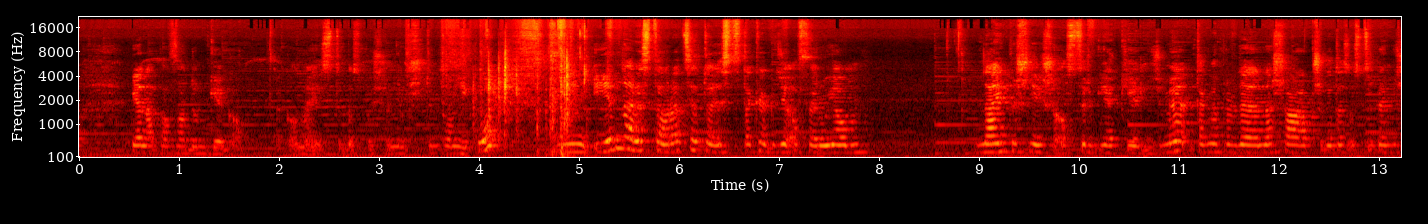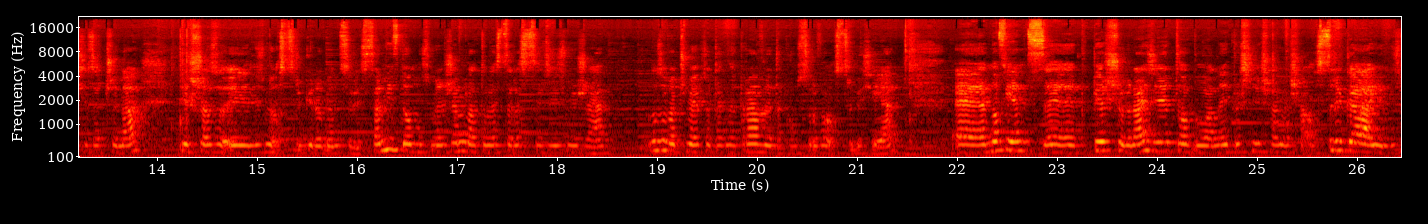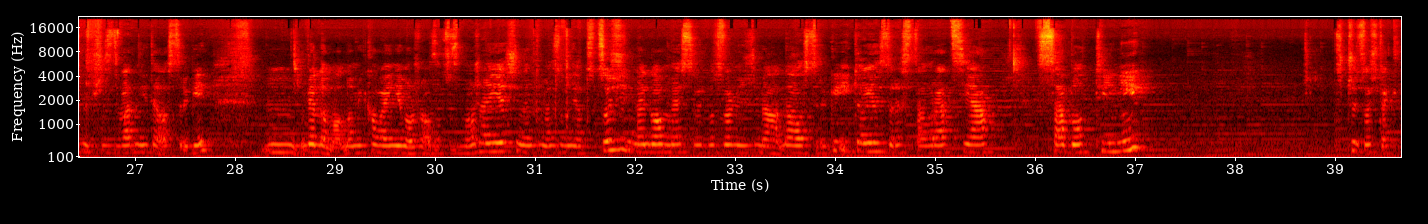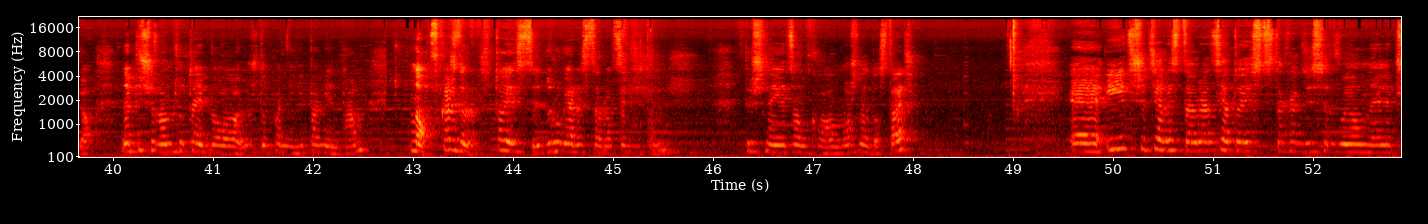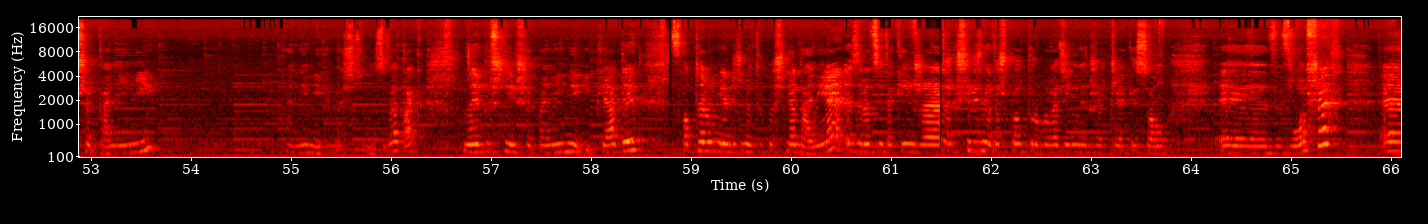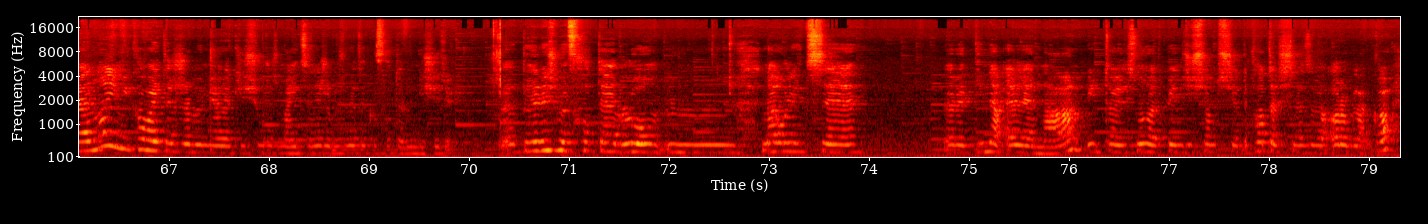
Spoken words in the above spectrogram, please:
Jana Pawła II. Ona jest bezpośrednio przy tym pomniku. Mm, Jedna restauracja to jest taka, gdzie oferują najpyszniejsze ostrygi, jakie jedliśmy. Tak naprawdę nasza przygoda z ostrygami się zaczyna. Pierwszy raz e, jedliśmy ostrygi robiąc sobie sami w domu z mężem, natomiast teraz stwierdziliśmy, że no zobaczymy jak to tak naprawdę taką surową ostrygę się je. E, no więc e, w pierwszym razie to była najpyszniejsza nasza ostryga, jedliśmy przez dwa dni te ostrygi. Mm, wiadomo, no Mikołaj nie może owoców morza jeść, natomiast on jadł coś innego, my sobie pozwoliliśmy na, na ostrygi i to jest restauracja Sabotini czy coś takiego. Napiszę Wam tutaj, bo już dokładnie nie pamiętam. No, w każdym razie, to jest druga restauracja, gdzie tam pyszne jedzonko można dostać. E, I trzecia restauracja to jest taka, gdzie serwują najlepsze panini. Panini chyba się to nazywa, tak? Najpyszniejsze panini i piady. W hotelu mieliśmy tylko śniadanie, z racji takiej, że tak chcieliśmy też popróbować innych rzeczy, jakie są e, we Włoszech. E, No i Mikołaj też, żeby miał jakieś urozmaicenie, żebyśmy tylko w hotelu nie siedzieli. Byliśmy w hotelu mm, na ulicy Regina Elena i to jest numer 57. Hotel się nazywa Oro Blanco.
